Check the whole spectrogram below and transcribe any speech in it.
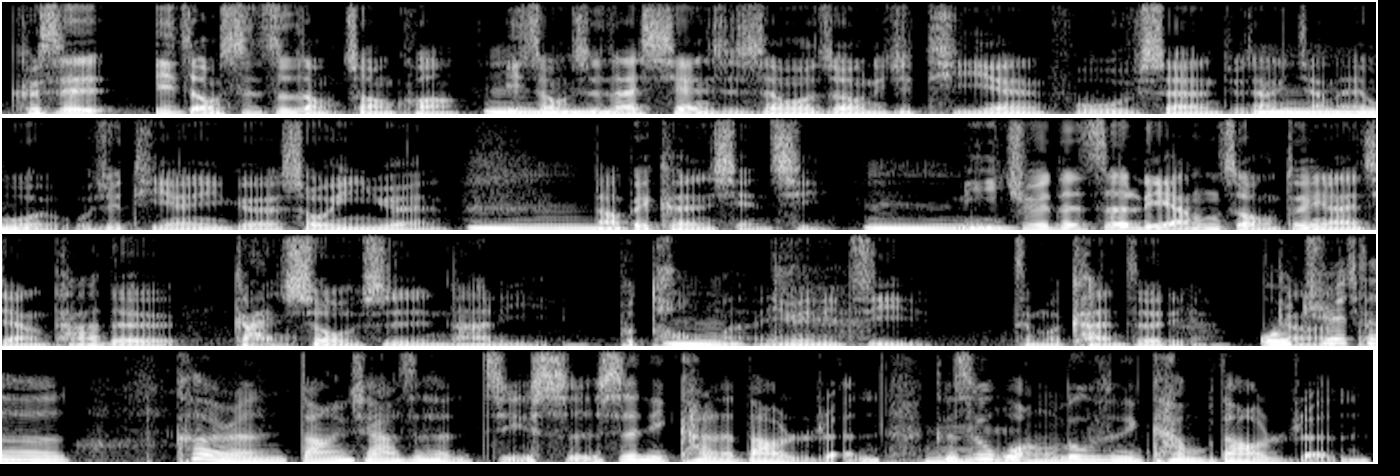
可是，一种是这种状况，嗯一种是在现实生活中，你去体验服务生，就像你讲的，哎、嗯我我去体验一个收银员，嗯然后被客人嫌弃。嗯你觉得这两种对你来讲，他的感受是哪里不同啊？因为你自己怎么看这两？嗯我觉得客人当下是很及时，是你看得到人，可是嗯。网络是你看不到人，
